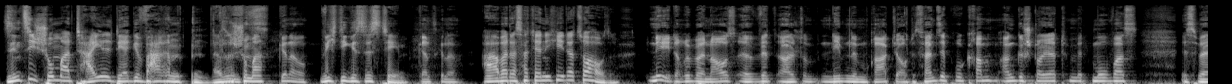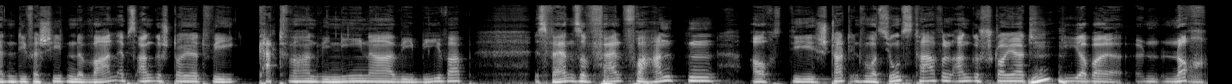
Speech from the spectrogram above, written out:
sind Sie schon mal Teil der Gewarnten. Das Ganz ist schon mal genau. wichtiges System. Ganz genau. Aber das hat ja nicht jeder zu Hause. Nee, darüber hinaus äh, wird halt neben dem Radio auch das Fernsehprogramm angesteuert mit Movas. Es werden die verschiedenen Warn-Apps angesteuert, wie Katwan, wie Nina, wie Biwab. Es werden sofern vorhanden auch die Stadtinformationstafeln angesteuert, Hm. die aber noch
